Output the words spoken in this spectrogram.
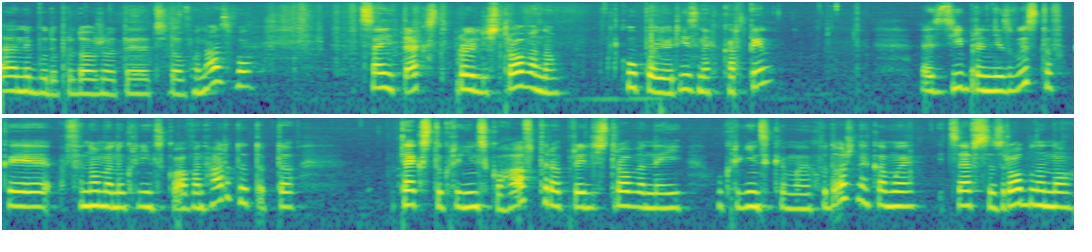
Е, Не буду продовжувати цю довгу назву. Цей текст проілюстровано купою різних картин, е, зібрані з виставки феномен українського авангарду, тобто текст українського автора, проілюстрований українськими художниками, і це все зроблено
